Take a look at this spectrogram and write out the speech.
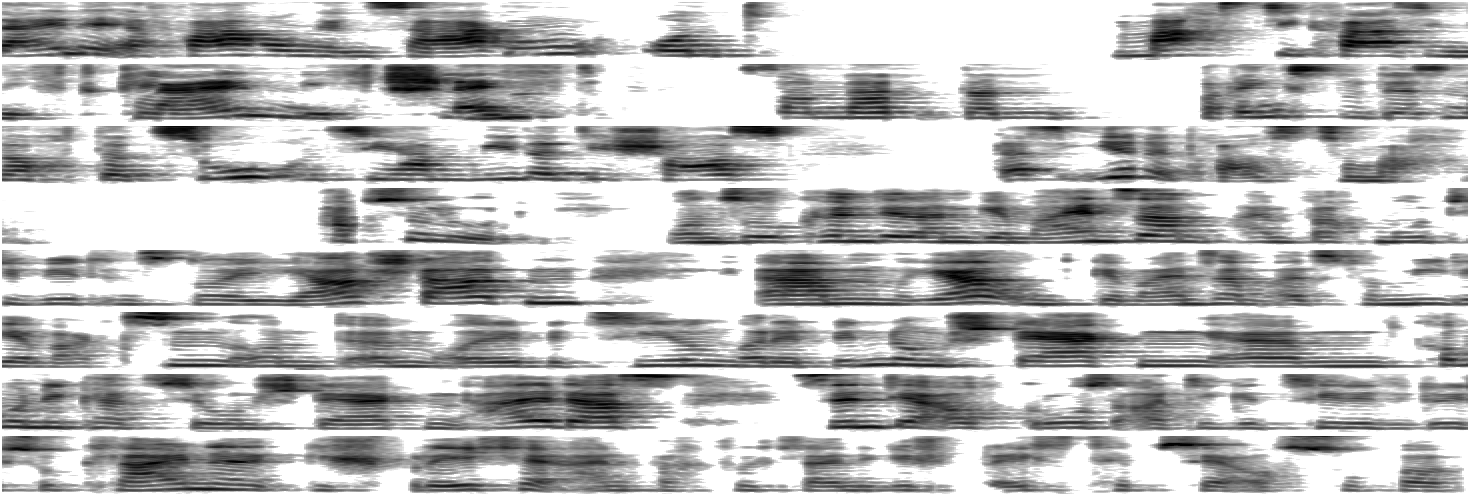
deine Erfahrungen sagen und machst sie quasi nicht klein, nicht schlecht, mhm. sondern dann bringst du das noch dazu und sie haben wieder die Chance, das ihre draus zu machen. Absolut. Und so könnt ihr dann gemeinsam einfach motiviert ins neue Jahr starten. Ähm, ja, und gemeinsam als Familie wachsen und ähm, eure Beziehung, eure Bindung stärken, ähm, Kommunikation stärken. All das sind ja auch großartige Ziele, die durch so kleine Gespräche, einfach durch kleine Gesprächstipps ja auch super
